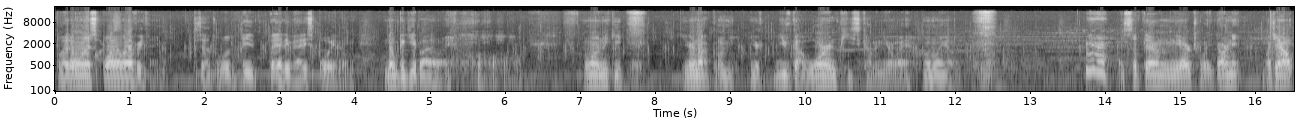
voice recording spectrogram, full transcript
But I don't want to spoil everything, because that would be very, very spoiling. No biggie, by the way. Come on, Mickey. You're not going. You're. You've got War and Peace coming your way. Oh my God. Yeah. I slipped down in the archway. Darn it. Watch out.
